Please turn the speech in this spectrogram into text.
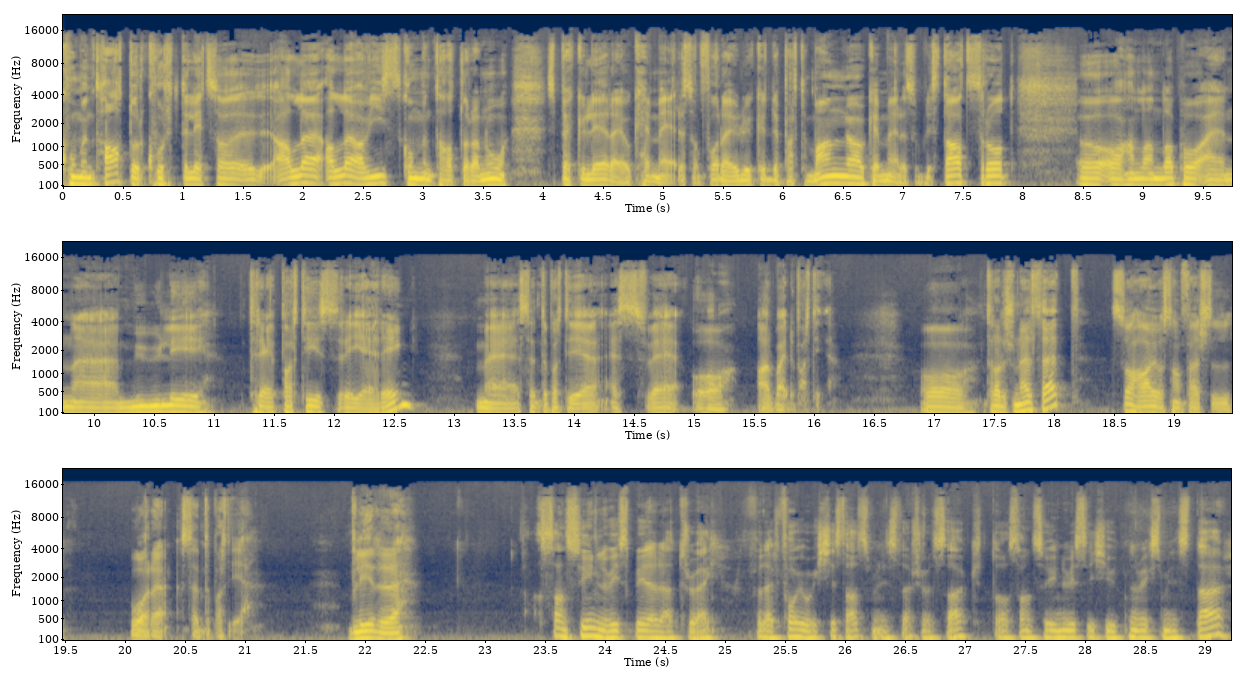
kommentatorkortet litt, så alle, alle aviskommentatorer nå spekulerer jo hvem er det som får de ulike departementene, og hvem er det som blir statsråd. Og, og han landa på en eh, mulig trepartisregjering med Senterpartiet, SV og Arbeiderpartiet. Og tradisjonelt sett så har jo samferdsel vært Senterpartiet. Blir det det? Sannsynligvis blir det det, tror jeg. For de får jo ikke statsminister, selvsagt, og sannsynligvis ikke utenriksminister.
